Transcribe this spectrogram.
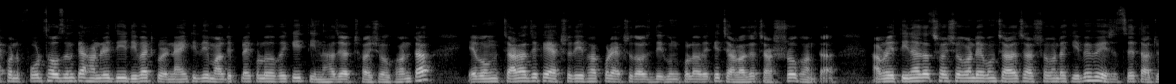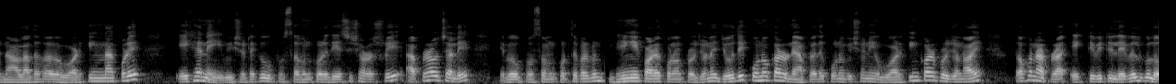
এখন ফোর থাউজেন্ডকে হান্ড্রেড দিয়ে ডিভাইড করে নাইনটি দিয়ে মাল্টিপ্লাই করলে হবে কি তিন হাজার ছয়শো ঘণ্টা এবং চার হাজারকে একশো দিয়ে ভাগ করে একশো দশ দিয়ে গুণ করলে হবে কি চার হাজার চারশো ঘণ্টা। আমরা এই তিন হাজার ছয়শো ঘণ্টা এবং চার হাজার চারশো ঘণ্টা কীভাবে এসেছে তার জন্য আলাদাভাবে ওয়ার্কিং না করে এখানে এই বিষয়টাকে উপস্থাপন করে দিয়েছি সরাসরি। আপনারাও চাইলে এবার উপস্থাপন করতে পারবেন। ভেঙে করার কোনো প্রয়োজনে যদি কোনো কারণে আপনাদের কোনো বিষয় নিয়ে ওয়ার্কিং করার প্রয়োজন হয়, তখন আপনারা অ্যাক্টিভিটি লেভেলগুলো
